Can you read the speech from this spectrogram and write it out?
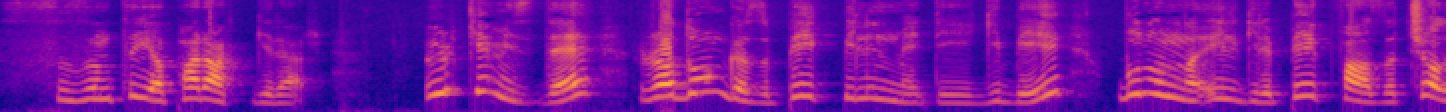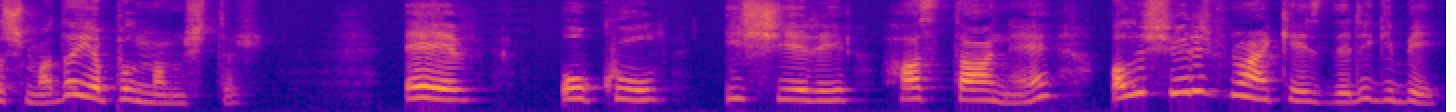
sızıntı yaparak girer. Ülkemizde radon gazı pek bilinmediği gibi bununla ilgili pek fazla çalışma da yapılmamıştır. Ev, okul, iş yeri, hastane, alışveriş merkezleri gibi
